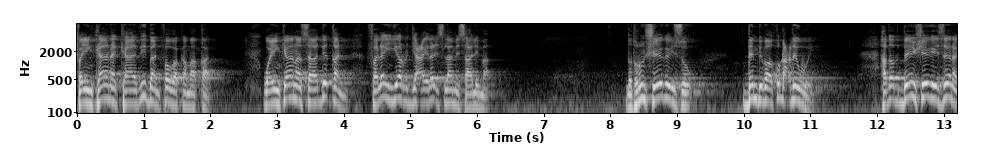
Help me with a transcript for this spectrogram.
fain kaana kaadiban fahuwa kamaa qaal wain kaana saadiqan falan yarjica ila alislaami saalima dad run sheegayso dembi baad ku dhacday wey haddaad been sheegaysana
